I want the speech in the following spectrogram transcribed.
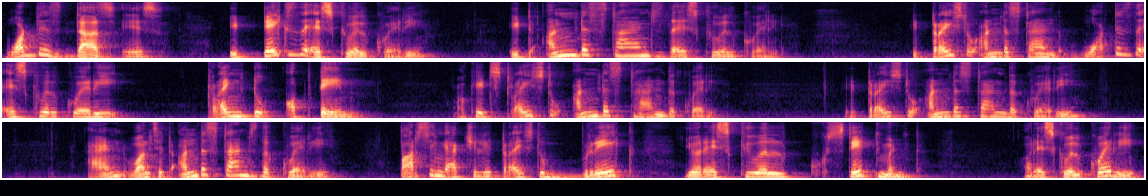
What this does is it takes the SQL query, it understands the SQL query. It tries to understand what is the SQL query trying to obtain Okay, it tries to understand the query. It tries to understand the query. And once it understands the query, parsing actually tries to break your SQL statement or SQL query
